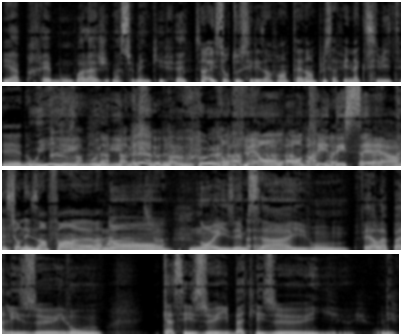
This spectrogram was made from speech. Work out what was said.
Et après, bon, voilà, j'ai ma semaine qui est faite. Et surtout, si les enfants t'aident, en plus, ça fait une activité. Donc... Oui, oui. Ah, mais On fait en, entrée, dessert. la pression des enfants, euh, maman, Non, non, ils aiment ça. Ils vont faire la pâte, les œufs, ils vont casser les œufs, ils battent les œufs, ils- les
